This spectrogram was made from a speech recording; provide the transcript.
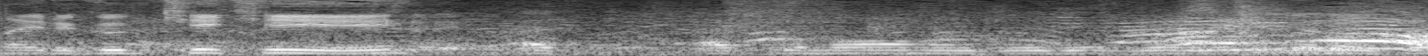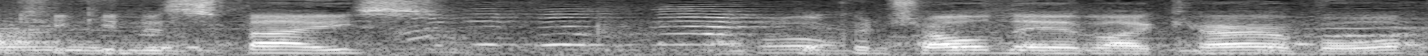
Need a good kick here. Really Kick into space. Well controlled there by Karabok.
